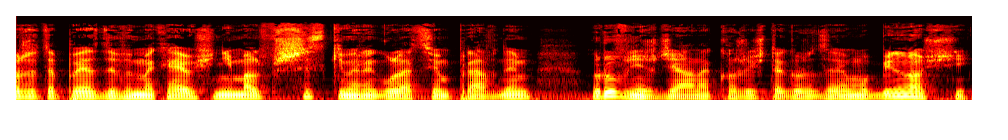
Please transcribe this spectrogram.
To, że te pojazdy wymykają się niemal wszystkim regulacjom prawnym, również działa na korzyść tego rodzaju mobilności,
